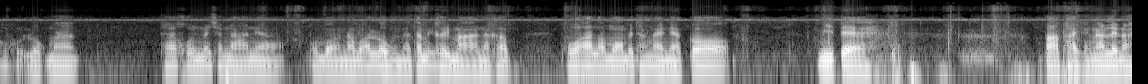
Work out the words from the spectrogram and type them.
โอ้โหโลกมาก ถ้า คนไม่ชำนาญเนี่ย ผมบอกนะว่าหลงนะถ้าไม่เคยมานะครับ เพราะว่าเรามองไปทางไหนเนี่ยก็มีแต่ป่าไผ่ทั้งนั้นเลยนะ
